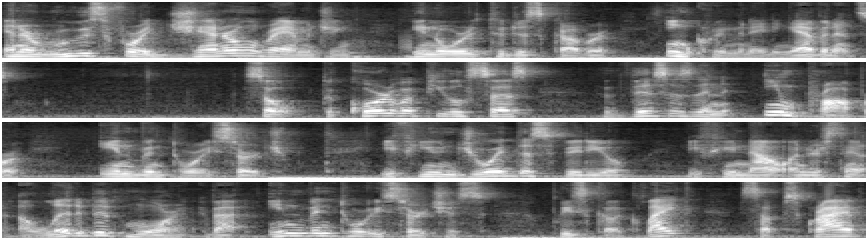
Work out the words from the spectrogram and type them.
and a ruse for a general rummaging in order to discover incriminating evidence. So, the Court of Appeal says this is an improper inventory search. If you enjoyed this video, if you now understand a little bit more about inventory searches, please click like, subscribe,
